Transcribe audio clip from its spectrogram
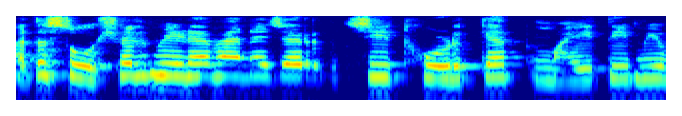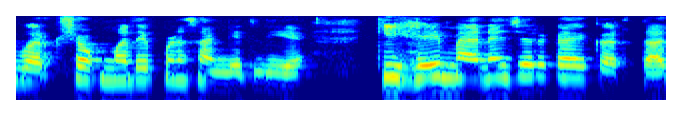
आता सोशल मीडिया मॅनेजरची थोडक्यात माहिती मी वर्कशॉपमध्ये पण सांगितली आहे की हे मॅनेजर काय करतात?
